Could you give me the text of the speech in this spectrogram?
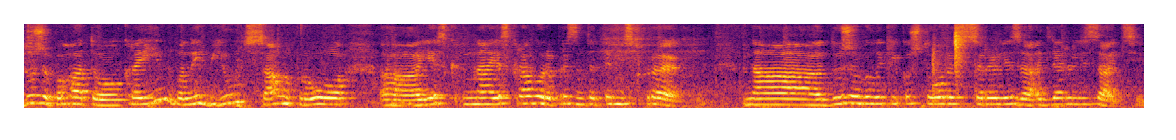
дуже багато країн вони б'ють саме про е, на яскраву репрезентативність проекту, на дуже великий кошторис для реалізації.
